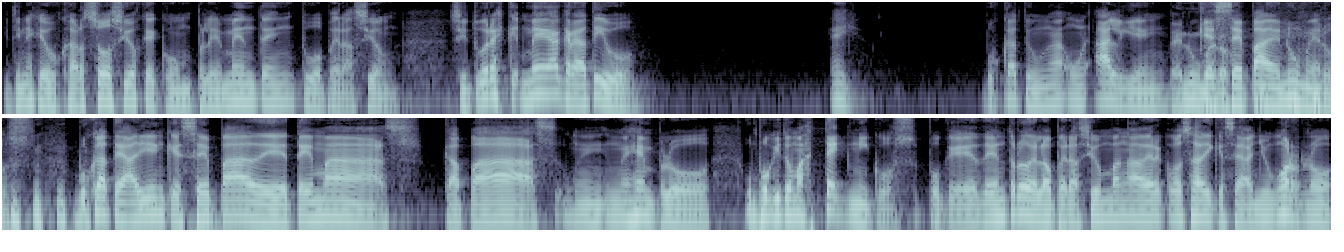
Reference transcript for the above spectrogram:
Y tienes que buscar socios que complementen tu operación. Si tú eres mega creativo, hey, búscate un, alguien que sepa de números. búscate a alguien que sepa de temas capaz, un, un ejemplo, un poquito más técnicos, porque dentro de la operación van a haber cosas de que se dañe un horno,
